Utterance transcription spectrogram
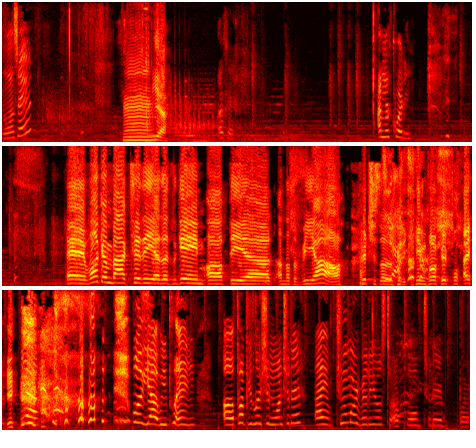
You wanna say it? Hmm, yeah. Okay. I'm recording. Hey, welcome back to the uh, the, the game of the uh another VR, which is Yeah. another game what we play. well, yeah, we playing uh, Population 1 today. I have two more videos to upload today, but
